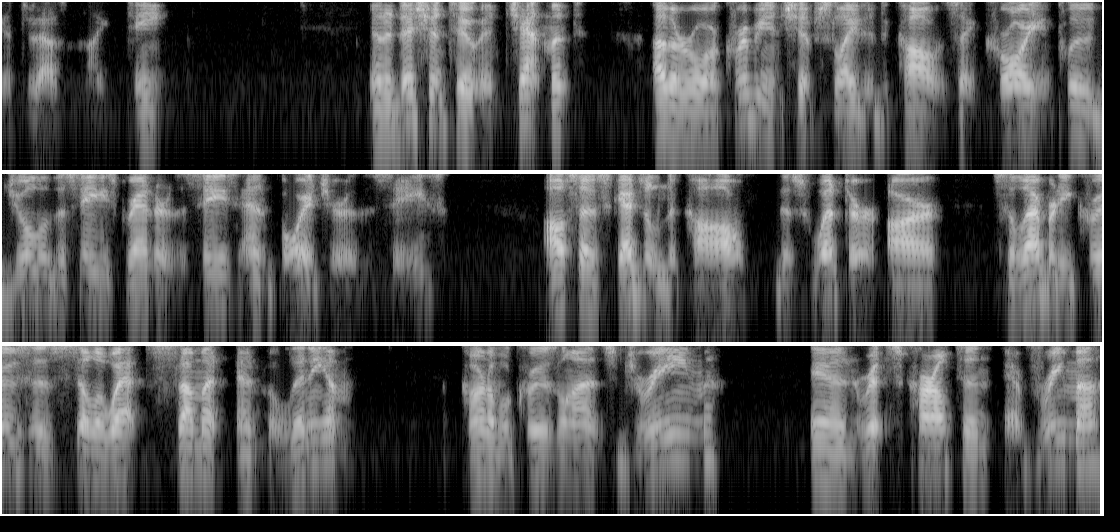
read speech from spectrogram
in 2019. In addition to Enchantment, other Royal Caribbean ships slated to call in St. Croix include Jewel of the Seas, Grandeur of the Seas, and Voyager of the Seas. Also scheduled to call this winter are Celebrity Cruises, Silhouette, Summit, and Millennium. Carnival Cruise Line's Dream, and Ritz Carlton Evrima,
